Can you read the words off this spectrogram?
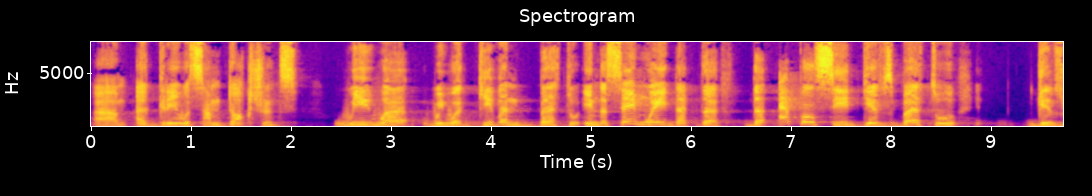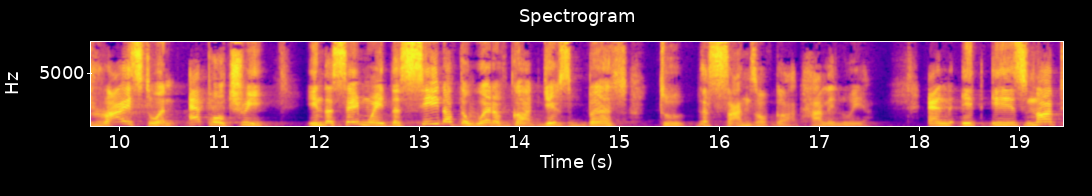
um, agree with some doctrines. We were we were given birth to in the same way that the the apple seed gives birth to gives rise to an apple tree. In the same way, the seed of the word of God gives birth to the sons of God. Hallelujah. And it is not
